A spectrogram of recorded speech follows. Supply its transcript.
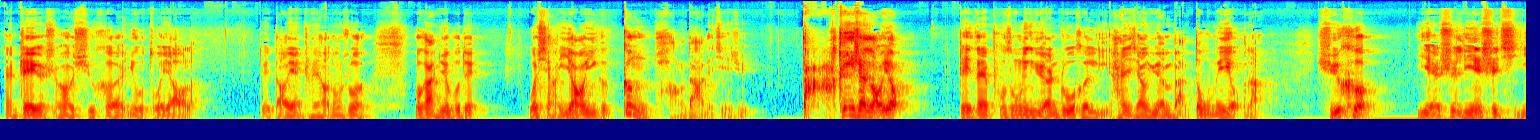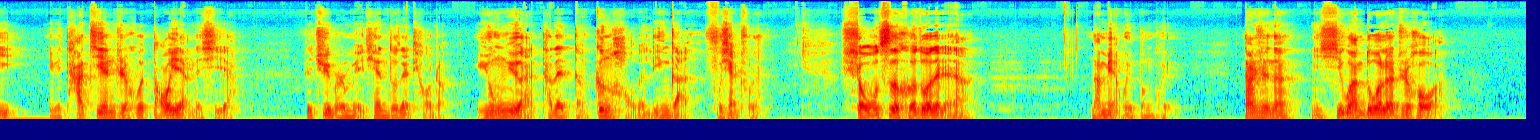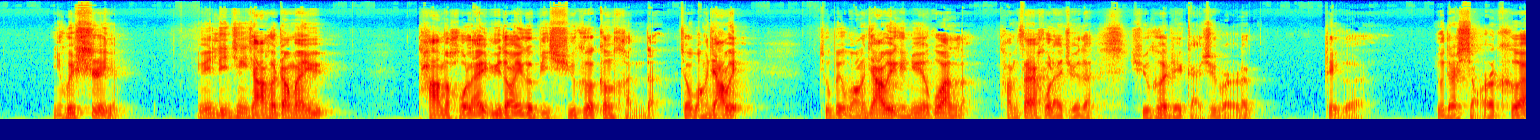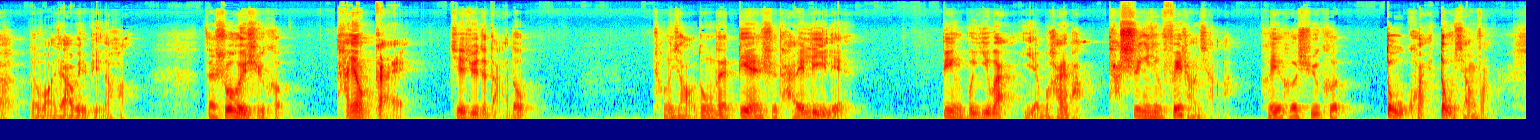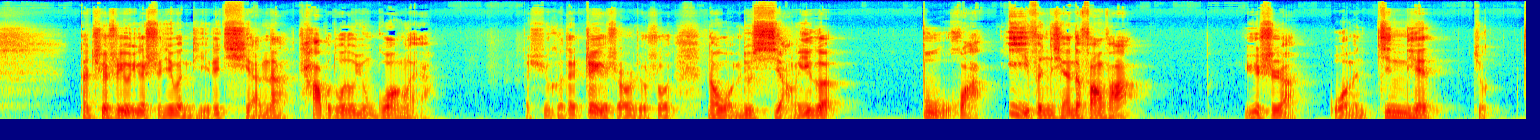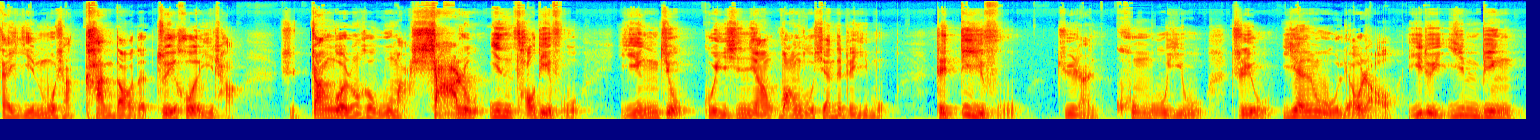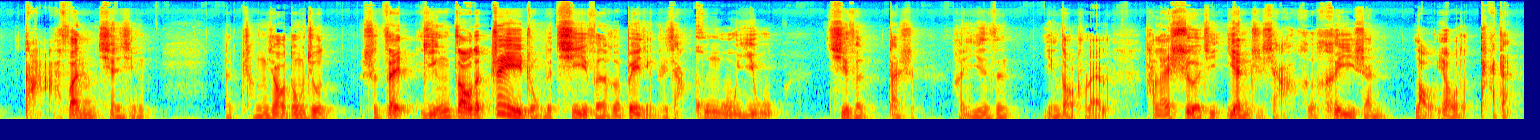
但这个时候徐克又作妖了，对导演程晓东说：“我感觉不对，我想要一个更庞大的结局，打黑山老妖。这在蒲松龄原著和李汉祥原版都没有的。”徐克也是临时起意，因为他监制或导演的戏啊，这剧本每天都在调整，永远他在等更好的灵感浮现出来。首次合作的人啊，难免会崩溃。但是呢，你习惯多了之后啊，你会适应，因为林青霞和张曼玉，他们后来遇到一个比徐克更狠的，叫王家卫，就被王家卫给虐惯了。他们再后来觉得徐克这改剧本的这个有点小儿科啊，跟王家卫比的话。再说回徐克，他要改结局的打斗，程晓东在电视台历练，并不意外，也不害怕。他适应性非常强啊，可以和徐克斗快斗想法，但确实有一个实际问题，这钱呢差不多都用光了呀。那徐克在这个时候就说：“那我们就想一个不花一分钱的方法。”于是啊，我们今天就在银幕上看到的最后的一场，是张国荣和吴马杀入阴曹地府营救鬼新娘王祖贤的这一幕。这地府。居然空无一物，只有烟雾缭绕，一队阴兵打翻前行。那程晓东就是在营造的这种的气氛和背景之下，空无一物，气氛但是很阴森，营造出来了。他来设计胭脂侠和黑山老妖的大战，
